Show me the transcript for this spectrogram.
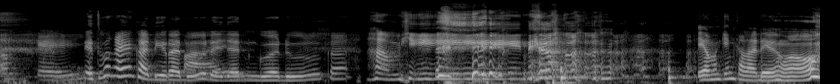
Oke. Itu mah kayaknya Kadira dulu deh, jangan gua dulu, Kak. amin Ya mungkin kalau ada yang mau.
